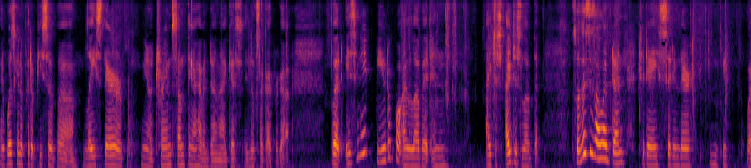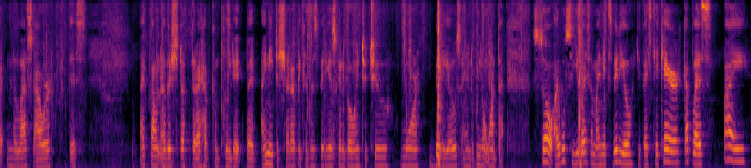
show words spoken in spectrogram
I was going to put a piece of uh, lace there or you know trim something. I haven't done I guess it looks like I forgot. But isn't it beautiful? I love it and I just I just loved it. So this is all I've done today sitting there what, in the last hour this. I found other stuff that I have completed, but I need to shut up because this video is going to go into two more videos, and we don't want that. So, I will see you guys on my next video. You guys take care. God bless. Bye.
